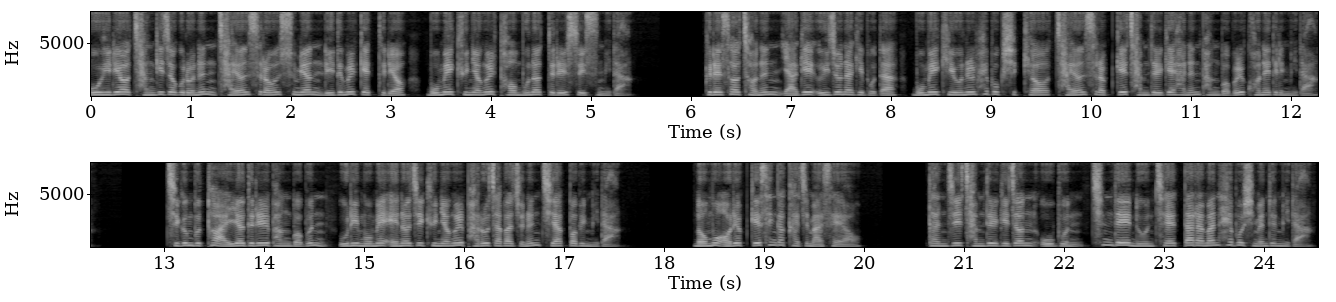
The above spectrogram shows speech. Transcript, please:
오히려 장기적으로는 자연스러운 수면 리듬을 깨뜨려 몸의 균형을 더 무너뜨릴 수 있습니다. 그래서 저는 약에 의존하기보다 몸의 기운을 회복시켜 자연스럽게 잠들게 하는 방법을 권해드립니다. 지금부터 알려드릴 방법은 우리 몸의 에너지 균형을 바로잡아주는 지압법입니다. 너무 어렵게 생각하지 마세요. 단지 잠들기 전 5분 침대에 누운 채 따라만 해보시면 됩니다.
